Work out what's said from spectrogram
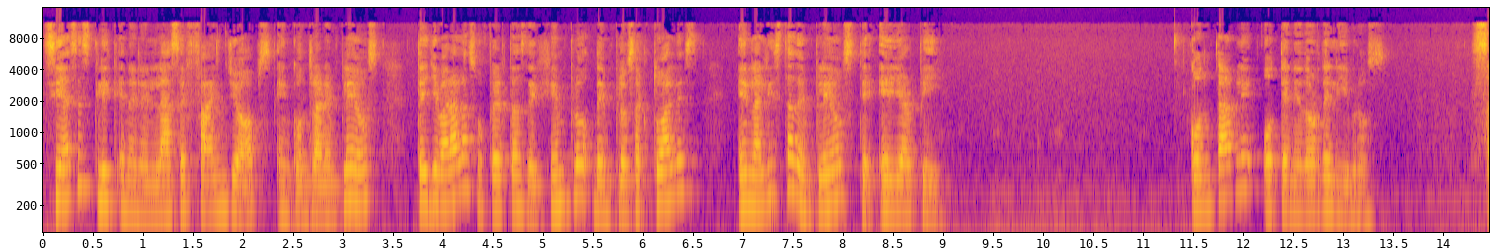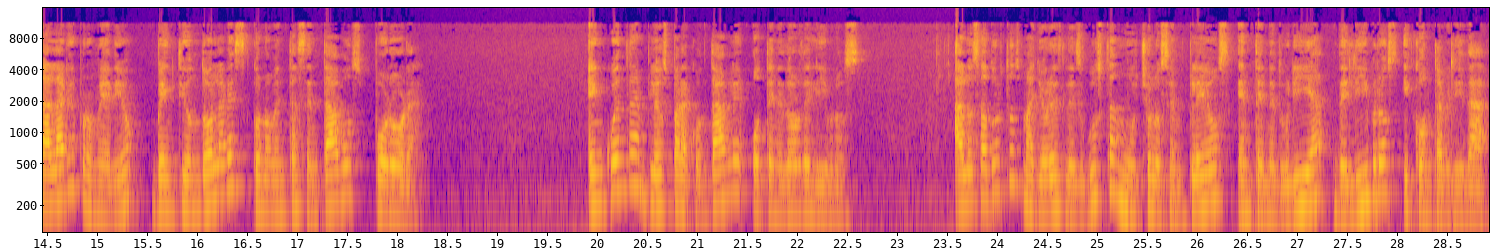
Si haces clic en el enlace Find Jobs, Encontrar empleos, te llevará a las ofertas de ejemplo de empleos actuales en la lista de empleos de ARP. Contable o tenedor de libros. Salario promedio 21 dólares con 90 centavos por hora. Encuentra empleos para contable o tenedor de libros. A los adultos mayores les gustan mucho los empleos en teneduría de libros y contabilidad,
